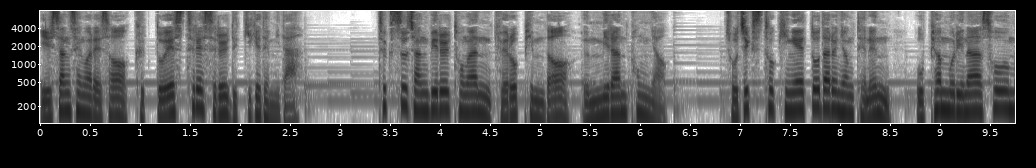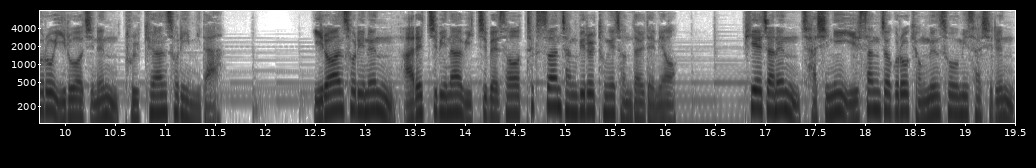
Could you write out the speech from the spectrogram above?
일상생활에서 극도의 스트레스를 느끼게 됩니다. 특수 장비를 통한 괴롭힘 더 은밀한 폭력. 조직 스토킹의 또 다른 형태는 우편물이나 소음으로 이루어지는 불쾌한 소리입니다. 이러한 소리는 아랫집이나 윗집에서 특수한 장비를 통해 전달되며 피해자는 자신이 일상적으로 겪는 소음이 사실은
